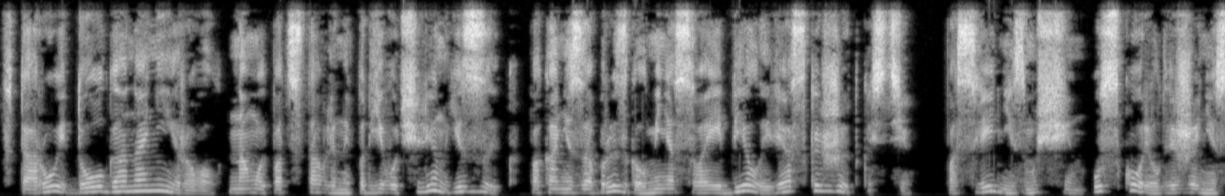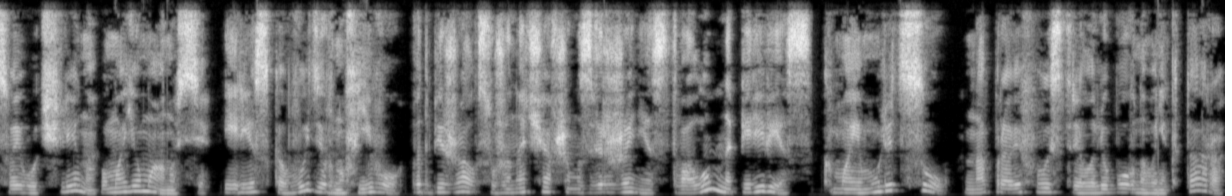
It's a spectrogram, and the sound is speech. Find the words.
Второй долго анонировал на мой подставленный под его член язык, пока не забрызгал меня своей белой вязкой жидкостью. Последний из мужчин ускорил движение своего члена в моем анусе и, резко выдернув его, подбежал с уже начавшим извержение стволом наперевес к моему лицу, направив выстрела любовного нектара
